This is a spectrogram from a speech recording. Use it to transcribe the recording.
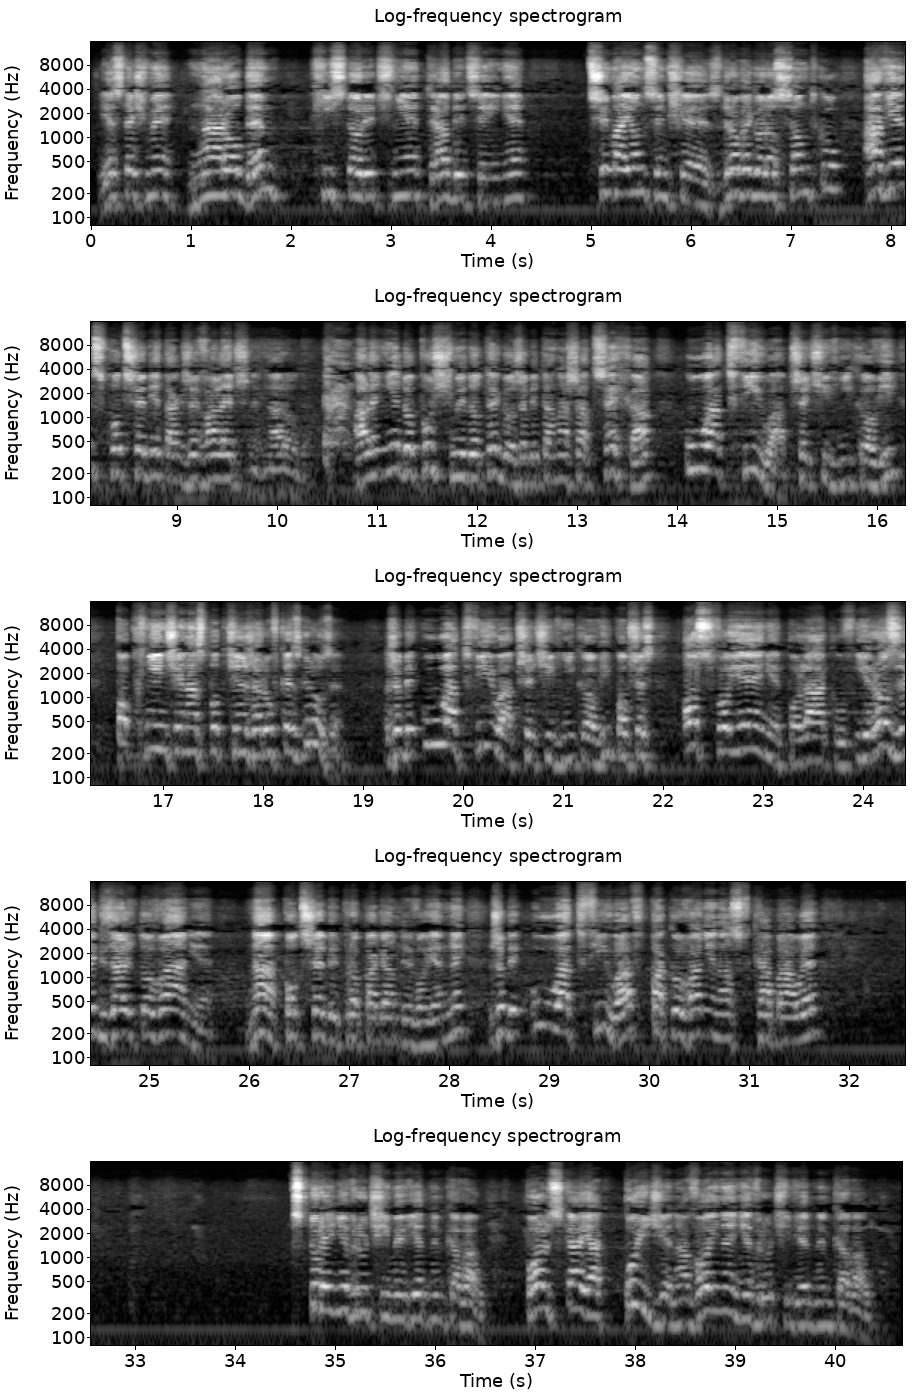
Jesteśmy narodem historycznie, tradycyjnie trzymającym się zdrowego rozsądku, a więc potrzebie także walecznym narodem. Ale nie dopuśćmy do tego, żeby ta nasza cecha ułatwiła przeciwnikowi popchnięcie nas pod ciężarówkę z gruzem. Żeby ułatwiła przeciwnikowi poprzez oswojenie Polaków i rozegzaltowanie na potrzeby propagandy wojennej, żeby ułatwiła wpakowanie nas w kabałę, z której nie wrócimy w jednym kawałku. Polska, jak pójdzie na wojnę, nie wróci w jednym kawałku.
